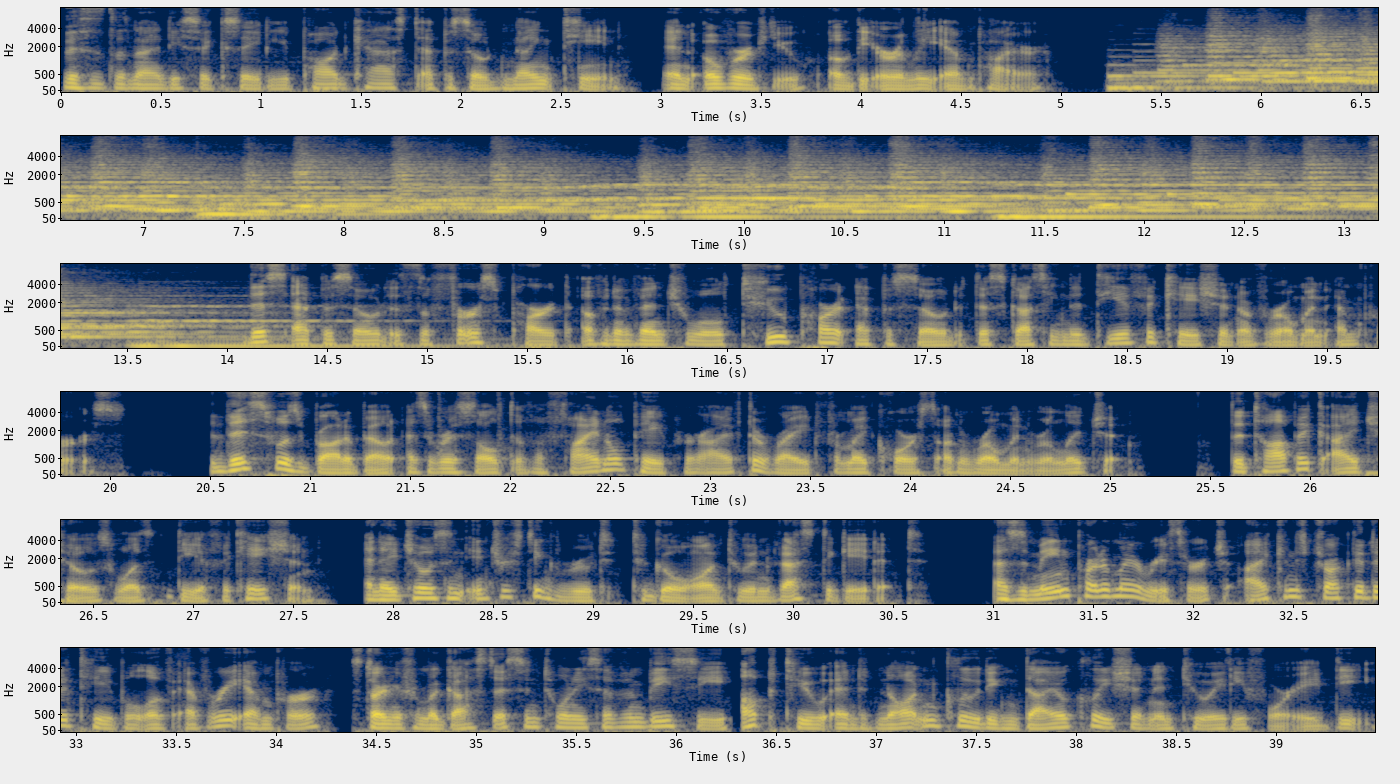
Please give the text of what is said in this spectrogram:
This is the 96 AD podcast, episode 19, an overview of the early empire. This episode is the first part of an eventual two part episode discussing the deification of Roman emperors. This was brought about as a result of a final paper I have to write for my course on Roman religion. The topic I chose was deification, and I chose an interesting route to go on to investigate it. As a main part of my research, I constructed a table of every emperor, starting from Augustus in 27 BC up to and not including Diocletian in 284 AD.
